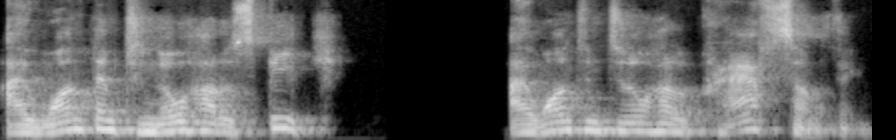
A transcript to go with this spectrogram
I want them to know how to speak. I want them to know how to craft something.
